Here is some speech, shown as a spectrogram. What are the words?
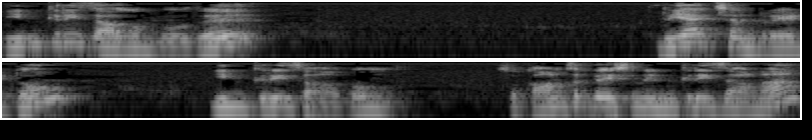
இன்க்ரீஸ் ஆகும்போது ரியாக்ஷன் ரேட்டும் இன்க்ரீஸ் ஆகும். ஸோ கான்சன்ட்ரேஷன் இன்க்ரீஸ் ஆனால்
